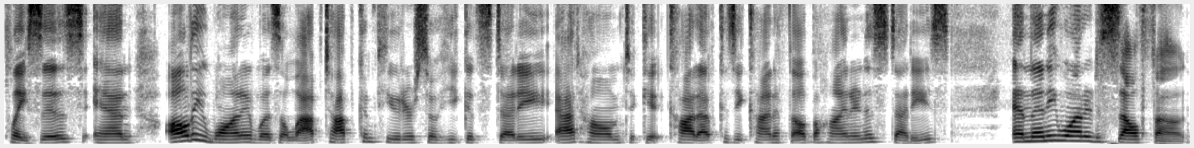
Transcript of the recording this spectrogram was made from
places. And all he wanted was a laptop computer so he could study at home to get caught up because he kind of fell behind in his studies. And then he wanted a cell phone,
